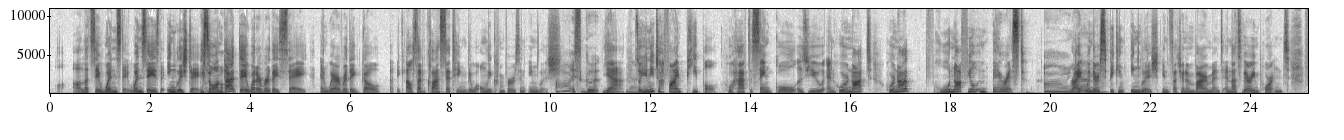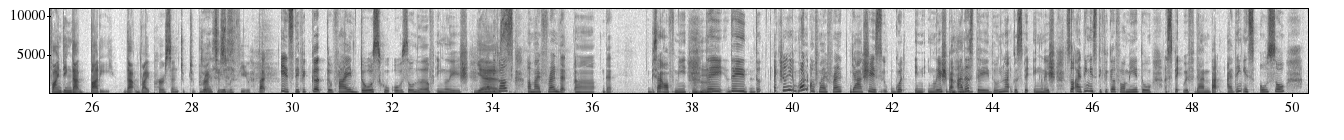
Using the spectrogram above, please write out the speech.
Uh, let's say Wednesday. Wednesday is the English day. So on that day, whatever they say and wherever they go outside of class setting, they will only converse in English. Oh, it's good. Yeah. Yeah, so yeah. you need to find people who have the same goal as you and who are not who are not who will not feel embarrassed Oh, right yeah, when they're yeah. speaking english in such an environment and that's very important finding that buddy that right person to, to practice yes. with you But it's difficult to find those who also love English. Yeah, Yes. because uh, my friend that uh that beside of me, Mm-hmm. they they do, actually one of my friend, yeah, she is good in English, but Mm-hmm. others they don't like to speak English. So I think it's difficult for me to uh, speak with them. But I think it's also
